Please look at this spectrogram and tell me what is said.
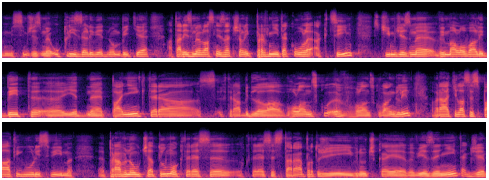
myslím, že jsme uklízeli v jednom bytě a tady jsme vlastně začali první takovouhle akci s tím, že jsme vymalovali byt eh, jedné paní, která, která bydlela v Holandsku, v Holandsku, v Anglii a vrátila se zpátky kvůli svým pravnoučatům, o které se, o které se stará, protože její vnučka je ve vězení, takže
